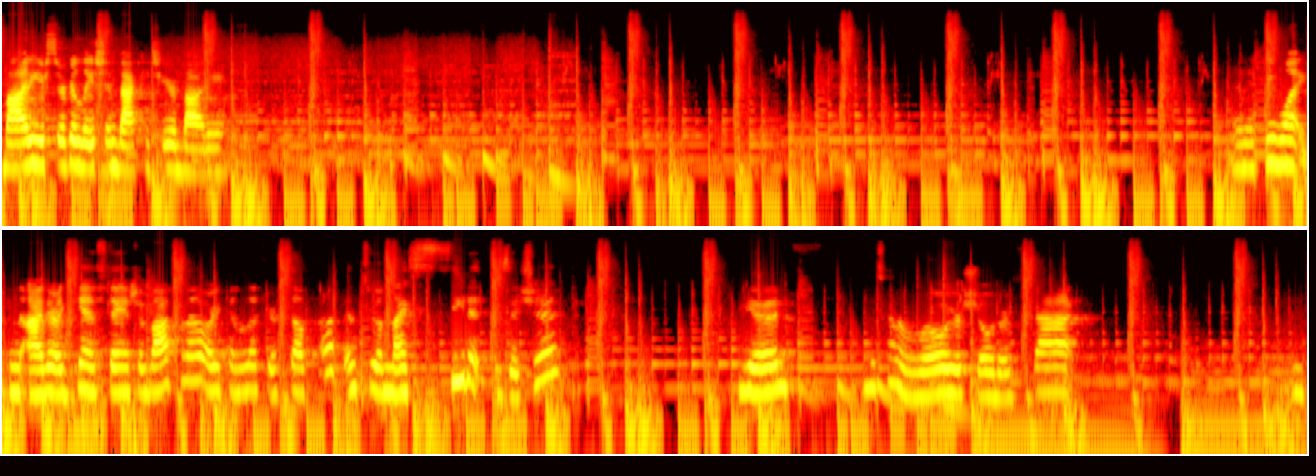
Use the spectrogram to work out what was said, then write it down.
body, your circulation back into your body. And if you want, you can either again stay in Shavasana or you can lift yourself up into a nice seated position. Good. Just kind of roll your shoulders back. And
